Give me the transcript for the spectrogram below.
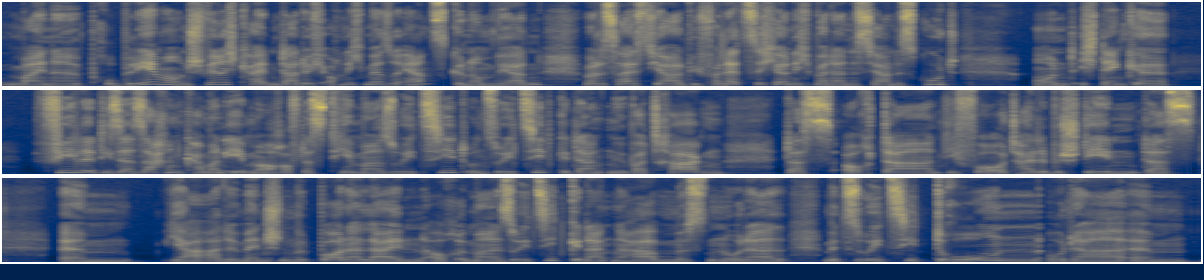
meine Probleme und Schwierigkeiten dadurch auch nicht mehr so ernst genommen werden, weil das heißt, ja, die verletzt sich ja nicht mehr, dann ist ja alles gut. Und ich denke, viele dieser Sachen kann man eben auch auf das Thema Suizid und Suizidgedanken übertragen, dass auch da die Vorurteile bestehen, dass ähm, ja alle Menschen mit Borderline auch immer Suizidgedanken haben müssen oder mit Suizid drohen oder ähm,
